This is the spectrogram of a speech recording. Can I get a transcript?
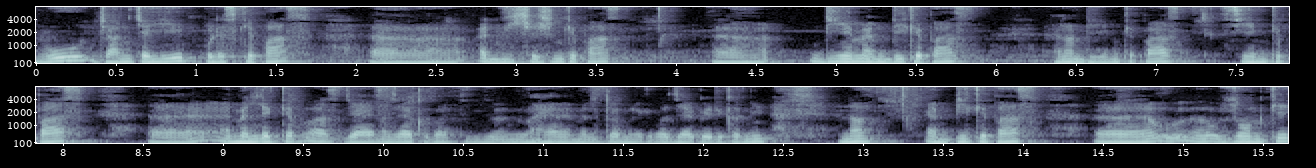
वो जानी चाहिए पुलिस के पास एडमिनिस्ट्रेशन के पास डी एम एम डी के पास है ना डीएम के पास सीएम के पास एमएलए के पास, जाए ना जाए, कोई बात जो है एमएलए तो एमएलए के पास जाए, कोई दिक्कत नहीं, है ना एमपी के पास उस जोन के,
